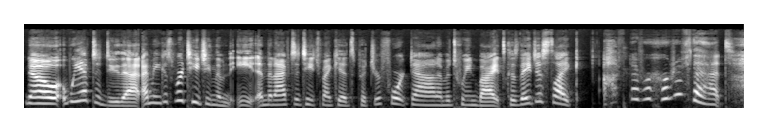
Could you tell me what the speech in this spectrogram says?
No, we have to do that. I mean, because we're teaching them to eat. And then I have to teach my kids, put your fork down in between bites because they just like, I've never heard of that.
